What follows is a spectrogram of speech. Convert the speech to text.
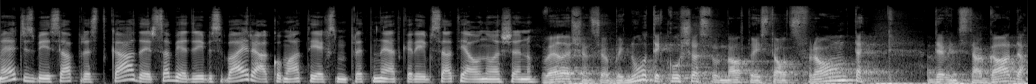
Mērķis bija saprast, kāda ir sabiedrības vairākuma attieksme pret neatkarības atjaunošanu. Vēlēšanas jau bija notikušas, un Latvijas Tautas fronte 90. gada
